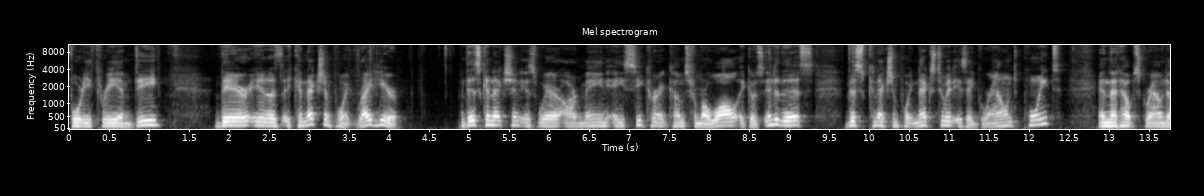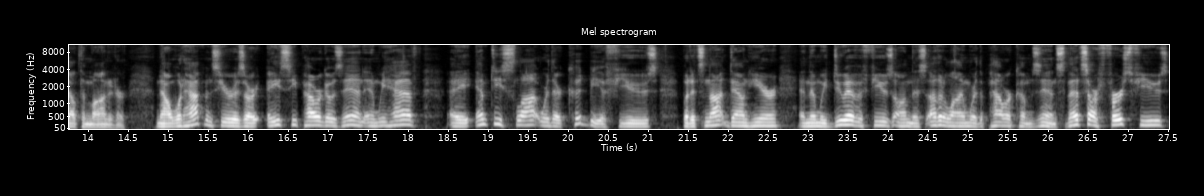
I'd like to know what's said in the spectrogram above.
1343MD. There is a connection point right here this connection is where our main AC current comes from our wall. It goes into this. This connection point next to it is a ground point, and that helps ground out the monitor. Now what happens here is our AC power goes in and we have a empty slot where there could be a fuse, but it's not down here. And then we do have a fuse on this other line where the power comes in. So that's our first fuse.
